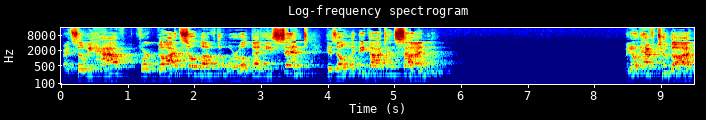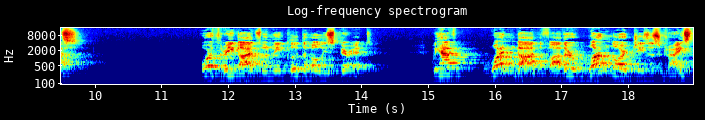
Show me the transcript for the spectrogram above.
Right? So we have, for God so loved the world that he sent his only begotten Son. We don't have two gods or three gods when we include the Holy Spirit. We have one God the Father, one Lord Jesus Christ,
